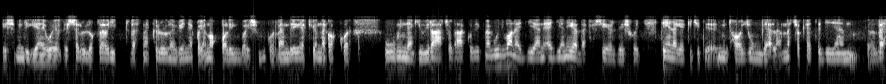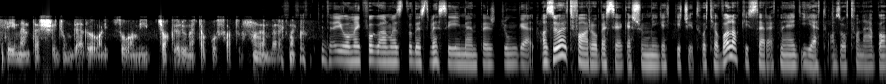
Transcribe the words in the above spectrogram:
és mindig ilyen jó érzéssel ülök le, hogy itt vesznek körül növények, vagy a nappalinkba is, amikor vendégek jönnek, akkor ú, mindenki úgy rácsodálkozik, meg úgy van egy ilyen, egy ilyen érdekes érzés, hogy tényleg egy kicsit, mintha a dzsungel lenne, csak hát egy ilyen veszélymentes dzsungelről van itt szó, ami csak örömet okozhat az embereknek. De jó megfogalmaztad ezt veszélymentes dzsungel. A zöld falról beszélgessünk még egy kicsit, hogyha valaki szeretne egy ilyet az otthonába,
